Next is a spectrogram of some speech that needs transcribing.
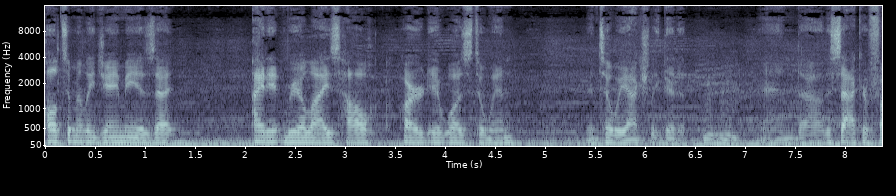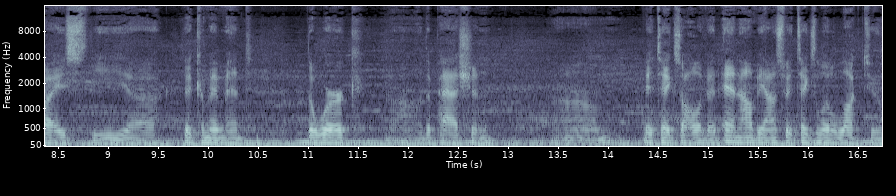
ultimately, Jamie, is that I didn't realize how hard it was to win until we actually did it. And uh, the sacrifice, the uh, the commitment, the work, uh, the passion. Um, it takes all of it, and I'll be honest with you, it takes a little luck too.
